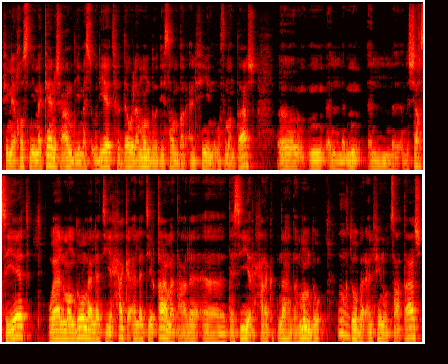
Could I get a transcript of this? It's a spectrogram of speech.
فيما يخصني ما كانش عندي مسؤوليات في الدولة منذ ديسمبر 2018 آه، الشخصيات والمنظومة التي حك... التي قامت على آه، تسيير حركة نهضة منذ أكتوبر 2019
